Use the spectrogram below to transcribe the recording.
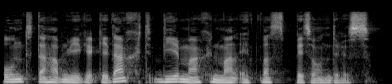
und da haben wir gedacht, wir machen mal etwas Besonderes.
